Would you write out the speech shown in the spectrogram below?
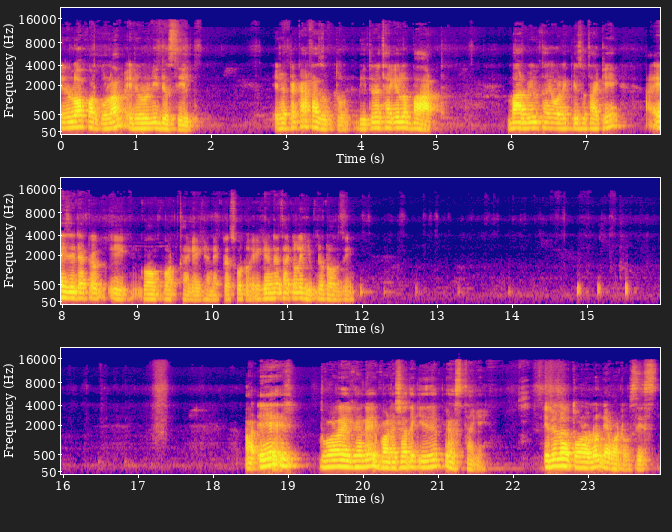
এটা হলো অপার করলাম এটা হলো নিডোসিল। এটা একটা কাঁটাযুক্ত, ভিতরে থাকে হলো বাট। বারবিউল থাকে, অনেক কিছু থাকে। এই যে এটা একটা ই গহ্বর থাকে এখানে, একটা ছোট, এখানে থাকে হলো হিপনোটক্সিন আর এ তোমার এখানে বাটের সাথে কি প্যাঁচ থাকে, এটা হলো তোমার হলো নেমাটোসিস্ট,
